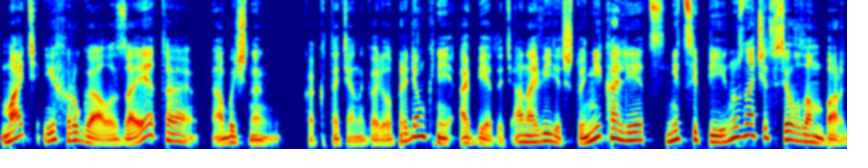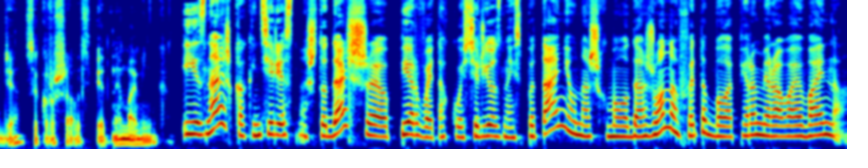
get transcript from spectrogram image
Мать их ругала за это. Обычно как Татьяна говорила, придем к ней обедать. Она видит, что ни колец, ни цепи, ну, значит, все в ломбарде, сокрушалась бедная маменька. И знаешь, как интересно, что дальше первое такое серьезное испытание у наших молодоженов это была Первая мировая война.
